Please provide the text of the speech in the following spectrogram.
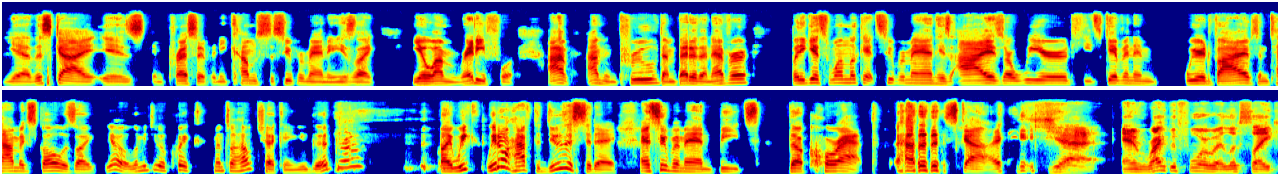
yeah, this guy is impressive, and he comes to Superman, and he's like, "Yo, I'm ready for. I'm I'm improved. I'm better than ever." But he gets one look at Superman. His eyes are weird. He's giving him weird vibes, and Atomic Skull is like, "Yo, let me do a quick mental health check-in. You good, bro?" like we we don't have to do this today. And Superman beats the crap out of this guy. yeah. And right before it looks like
